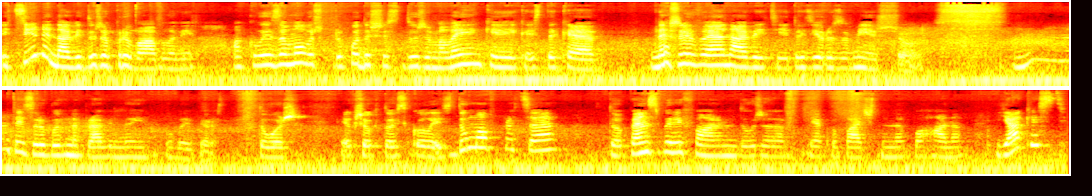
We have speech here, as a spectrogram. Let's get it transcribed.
і ціни навіть дуже привабливі. А коли замовиш, приходить щось дуже маленьке, якесь таке неживе навіть, і тоді розумієш, що ти зробив неправильний вибір. Тож, якщо хтось колись думав про це, то Pensbury Farm дуже, як ви бачите, непогана якість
